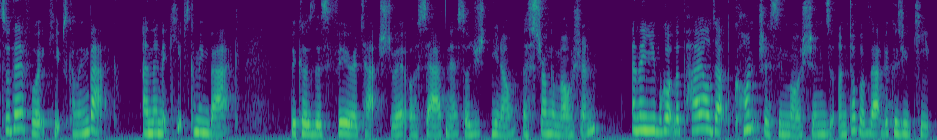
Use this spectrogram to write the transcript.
So therefore it keeps coming back. And then it keeps coming back because there's fear attached to it, or sadness, or just, you know, a strong emotion. And then you've got the piled up conscious emotions on top of that because you keep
